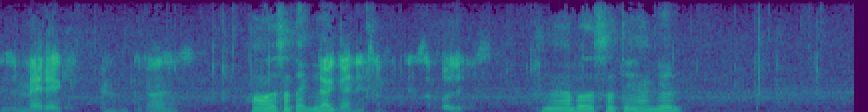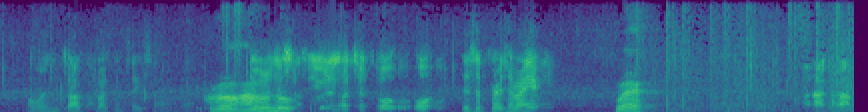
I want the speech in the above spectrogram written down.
This is medic and guns. Oh, that's not that That good. gun and some, and some bullets. Nah, but that's nothing that good. I want to top if I can take some of that. Bro, I You don't wanna know. go to, you wanna go to, oh, oh, oh there's a person right here. Where? I knocked him out.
